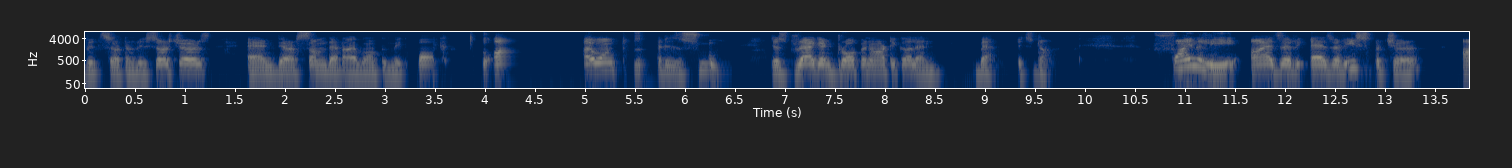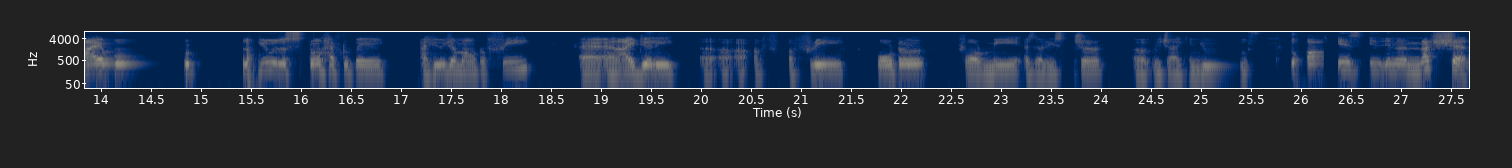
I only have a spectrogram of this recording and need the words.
with certain researchers, and there are some that I want to make public. So I, I want that is smooth. just drag and drop an article and bam, it's done. Finally, as a, as a researcher, I would users don't have to pay a huge amount of fee uh, and ideally uh, a, a, a, free portal for me as a researcher, uh, which I can use. So is, is in a nutshell,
